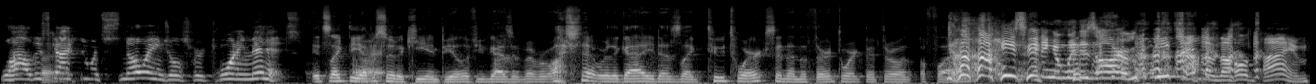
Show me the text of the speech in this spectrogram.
while this uh. guy's doing snow angels for 20 minutes. It's like the All right. episode of Key and Peele, if you guys have ever watched that, where the guy he does like two twerks and then the third twerk they throw a flag. He's hitting him with his arm. He's hitting him the whole time.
